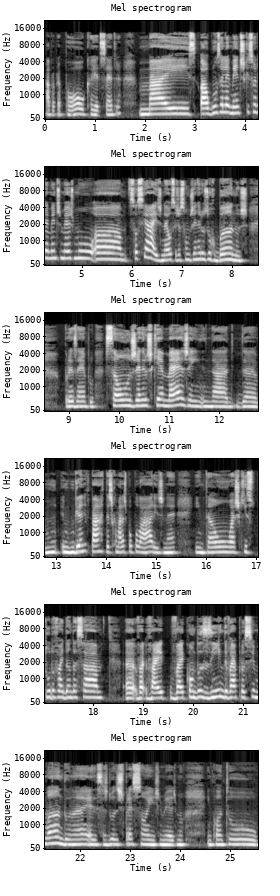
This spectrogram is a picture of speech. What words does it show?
a própria polka e etc., mas alguns elementos que são elementos mesmo uh, sociais, né, ou seja, são gêneros urbanos, por exemplo, são gêneros que emergem da, da, em grande parte das camadas populares, né? Então, acho que isso tudo vai dando essa... Uh, vai, vai, vai conduzindo e vai aproximando, né? Essas duas expressões mesmo, enquanto,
